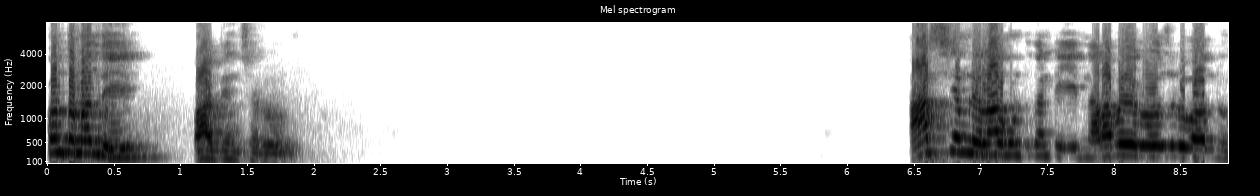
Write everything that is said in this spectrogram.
కొంతమంది పాటించరు. ఆర్సీఎంలో ఎలాగుంటుందంటే ఈ నలభై రోజులు వాళ్ళు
